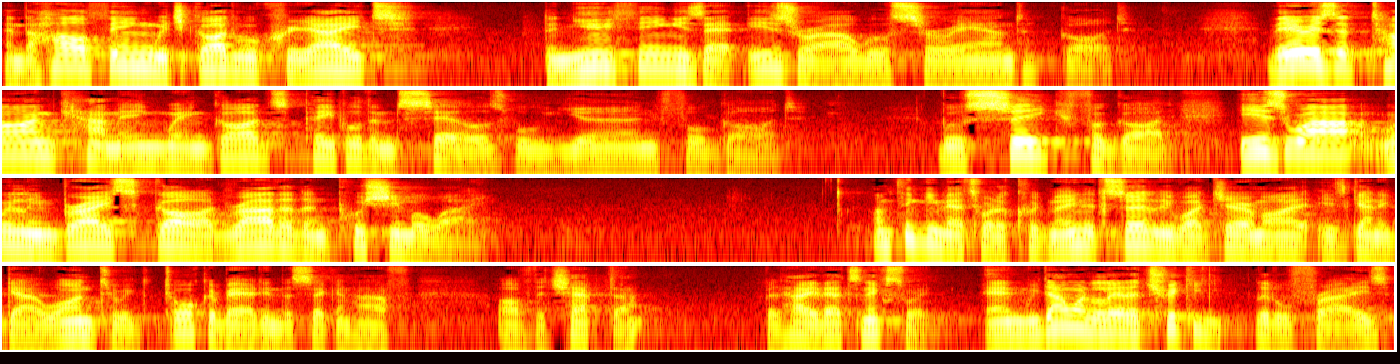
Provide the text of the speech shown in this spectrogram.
And the whole thing which God will create the new thing is that Israel will surround God. There is a time coming when God's people themselves will yearn for God, will seek for God. Israel will embrace God rather than push him away. I'm thinking that's what it could mean. It's certainly what Jeremiah is going to go on to talk about in the second half of the chapter. But hey, that's next week. And we don't want to let a tricky little phrase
